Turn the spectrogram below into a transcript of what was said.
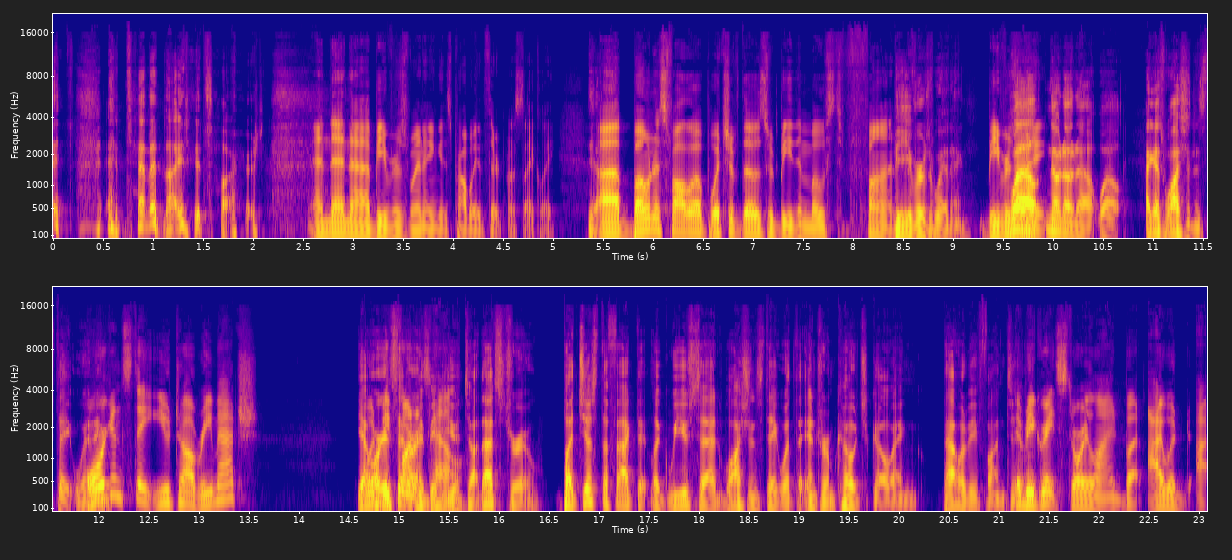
at 10 at night it's hard And then uh, Beavers winning is probably the third most likely. Yeah. Uh, bonus follow up: Which of those would be the most fun? beavers winning Beavers well winning. no no no well i guess washington state winning Oregon State Utah rematch. Yeah, Oregon State already beat hell. Utah. That's true. But just the fact that, like you said, Washington State with the interim coach going, that would be fun too. It'd be a great storyline, but I would. I,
